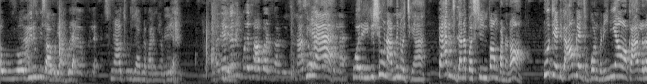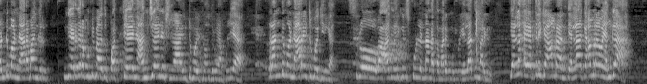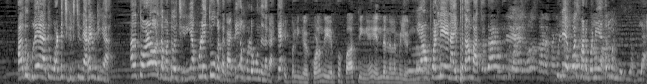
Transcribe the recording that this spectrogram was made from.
விரும்பி என் புள்ள. ஸ்நாக்ஸ் கூட சாப்பிட பாருங்க என் புள்ள. ஒரு இஷ்யூ நடந்துன்னு வச்சுக்க பேரண்ட்ஸ் தானே ஃபர்ஸ்ட் இன்ஃபார்ம் பண்ணணும். நூத்தி எட்டுக்கு ஆம்புலன்ஸுக்கு ஃபோன் பண்ணி நீ ஏன் கார்ல ரெண்டு மணி நேரமா இங்க இங்க இருக்கிற முடியுமா அது பத்தே அஞ்சே நிமிஷம் நான் இட்டு போயிட்டு வந்துருவேன் புள்ளைய. ரெண்டு மணி நேரம் இட்டு போய்க்கிறீங்க. ஸ்லோவா அது வரைக்கும் ஸ்கூல்ல என்ன நான் மறைக்க முடியுமா எல்லாத்தையும் மறைக்கணும். எல்லா இடத்துலயும் கேமரா இருந்தது. எல்லா கேமராவும் எங்க? அதுக்குள்ளே எல்லாத்தையும் உடச்சு கிடிச்சு நிறைவிட்டீங்க அதை தொலை ஒருத்த மட்டும் வச்சுக்கிறீங்க என் பிள்ளை தூக்கத்தை காட்டு என் பிள்ளை ஊந்ததை காட்டு. இப்ப நீங்க குழந்தைய எப்ப பாத்தீங்க? எந்த நிலைமையில இருந்தா என் பிள்ளைய நான் இப்பதான் பார்த்தேன். புள்ளைய போஸ்ட்மார்ட்டம் பண்ணி எத்தனை மணிக்கு வச்சுக்க புள்ள?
